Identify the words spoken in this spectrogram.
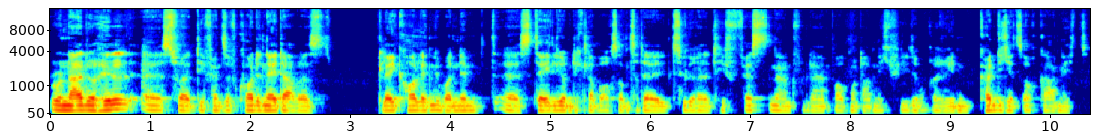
Ronaldo Hill äh, ist zwar Defensive Coordinator, aber das Play Calling übernimmt äh, Staley und ich glaube auch sonst hat er die Züge relativ fest in der Hand, von daher braucht man da nicht viel darüber reden. Könnte ich jetzt auch gar nicht.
